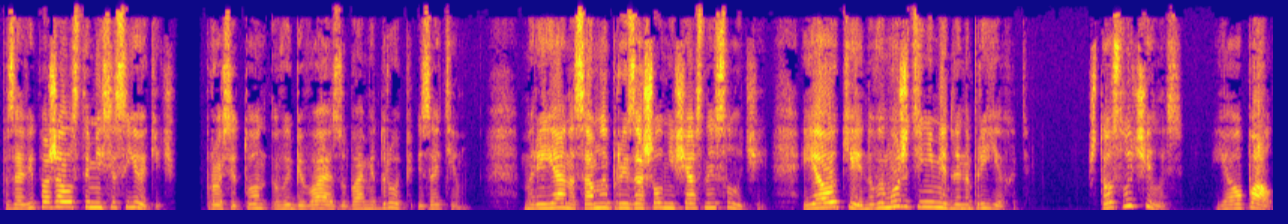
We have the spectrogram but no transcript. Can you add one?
«Позови, пожалуйста, миссис Йокич», — просит он, выбивая зубами дробь, и затем. «Марияна, со мной произошел несчастный случай. Я окей, но вы можете немедленно приехать?» «Что случилось?» «Я упал.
